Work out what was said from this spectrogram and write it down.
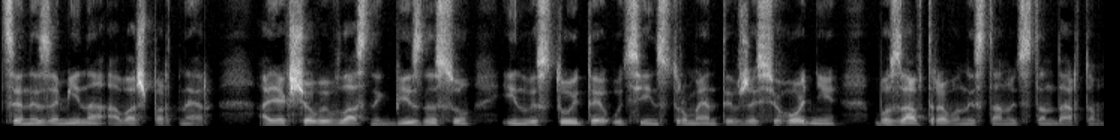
Це не заміна, а ваш партнер. А якщо ви власник бізнесу, інвестуйте у ці інструменти вже сьогодні, бо завтра вони стануть стандартом.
